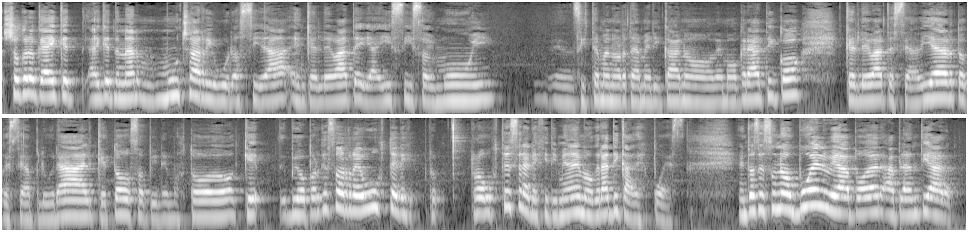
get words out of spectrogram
yo creo que hay, que hay que tener mucha rigurosidad en que el debate, y ahí sí soy muy en sistema norteamericano democrático, que el debate sea abierto, que sea plural, que todos opinemos todo, que digo, porque eso robustece la legitimidad democrática después. Entonces uno vuelve a poder a plantear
